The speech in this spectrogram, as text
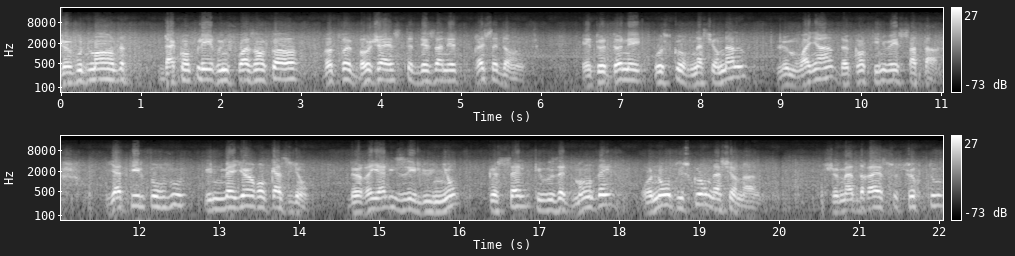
Je vous demande d'accomplir une fois encore votre beau geste des années précédentes et de donner au Secours national le moyen de continuer sa tâche. Y a-t-il pour vous une meilleure occasion de réaliser l'union que celle qui vous est demandée au nom du Secours national? Je m'adresse surtout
